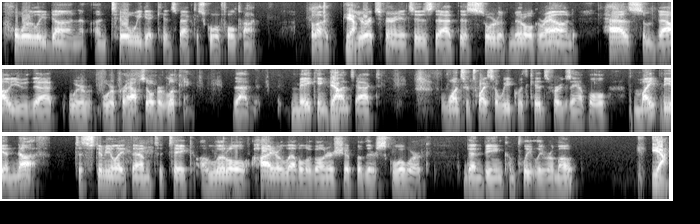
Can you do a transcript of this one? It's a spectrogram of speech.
poorly done until we get kids back to school full time. But yeah. your experience is that this sort of middle ground has some value that we're we're perhaps overlooking. That making yeah. contact once or twice a week with kids, for example, might be enough to stimulate them to take a little higher level of ownership of their schoolwork than being completely remote. Yeah,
